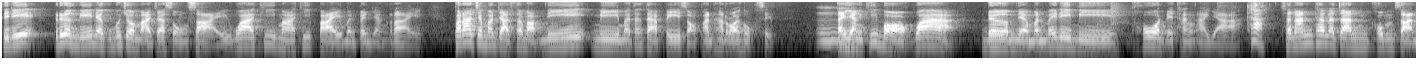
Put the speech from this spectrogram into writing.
ทีนี้เรื่องนี้เนี่ยคุณผู้ชมอาจจะสงสัยว่าที่มาที่ไปมันเป็นอย่างไร พระราชบัญญัติฉบับนี้มีมาตั้งแต่ปี 2560มแต่อย่างที่บอกว่าเดิมเนี่ยมันไม่ได้มี โทษในทางอาญาค่ะฉะนั้นท่านอาจารย์คมสัน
